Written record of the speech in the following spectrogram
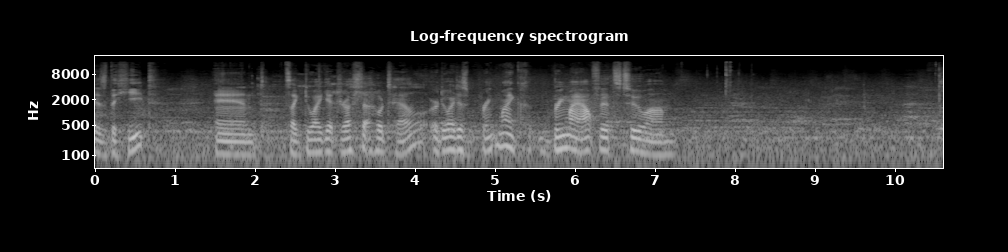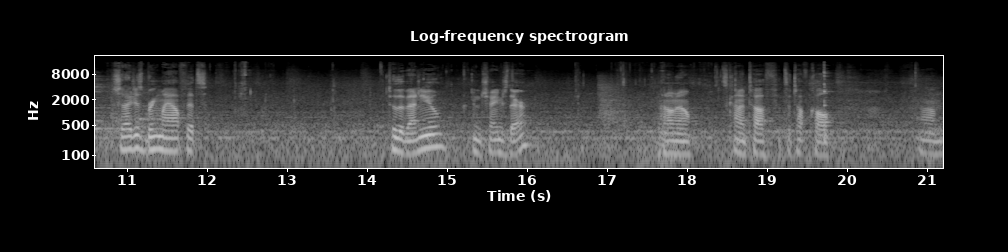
is the heat. And it's like, do I get dressed at hotel or do I just bring my bring my outfits to? Um, should I just bring my outfits to the venue and change there? I don't know. It's kind of tough. It's a tough call. Um,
